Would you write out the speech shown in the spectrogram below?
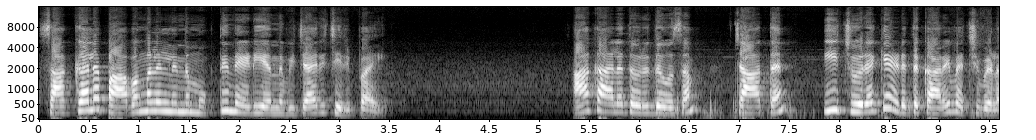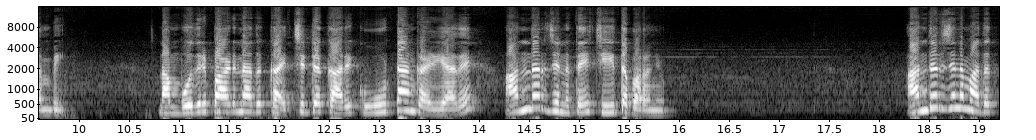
സകല പാപങ്ങളിൽ നിന്ന് മുക്തി നേടിയെന്ന് വിചാരിച്ചിരിപ്പായി. ആ കാലത്ത് ഒരു ദിവസം ചാത്തൻ ഈ ചുരക്ക എടുത്ത് കറി വെച്ച് വിളമ്പി. നമ്പൂതിരിപ്പാടിന് അത് കഴിച്ചിട്ട് കറി കൂട്ടാൻ കഴിയാതെ അന്തർജനത്തെ ചീത്ത പറഞ്ഞു. അന്തർജനം അത്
